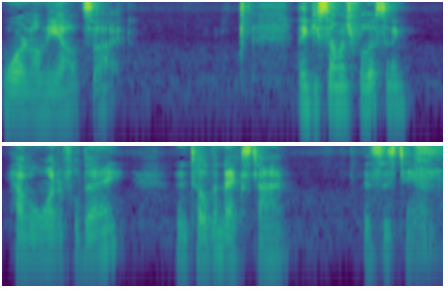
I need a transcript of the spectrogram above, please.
worn on the outside. Thank you so much for listening. Have a wonderful day. Until the next time, this is Tammy.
